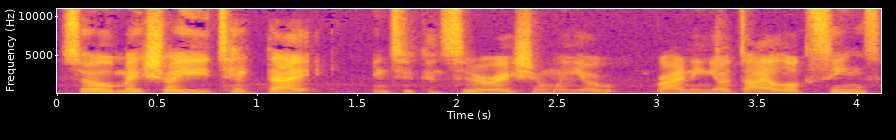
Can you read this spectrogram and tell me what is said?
So make sure you take that into consideration when you're writing your dialogue scenes.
